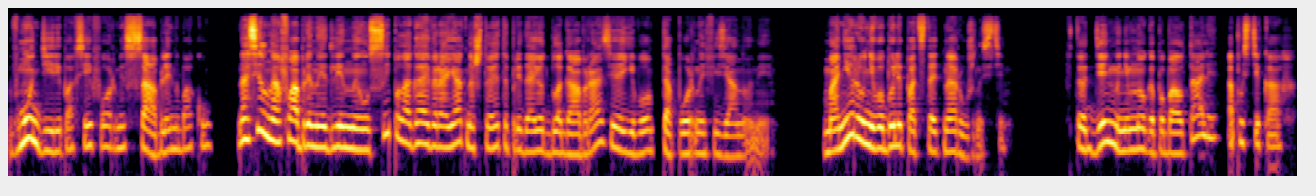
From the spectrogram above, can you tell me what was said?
В мундире по всей форме, с саблей на боку. Носил нафабренные длинные усы, полагая, вероятно, что это придает благообразие его топорной физиономии. Манеры у него были под стать наружности. В тот день мы немного поболтали о пустяках.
